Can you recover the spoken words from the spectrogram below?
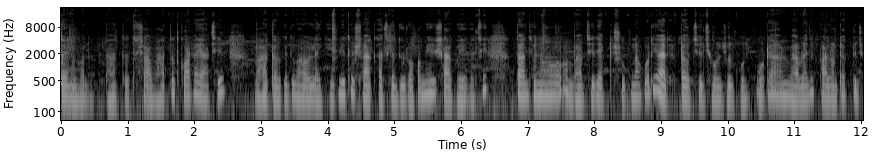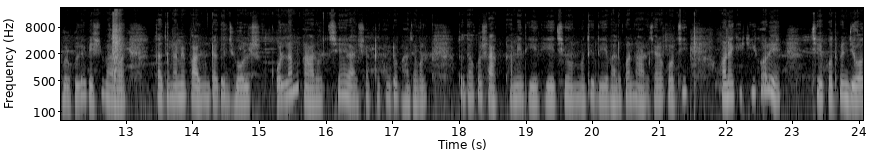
তাই না বলো? ভাত সব, ভাত করাই আছে। ভাত তরকারি ভালো লাগে। এমনি তো শাক আজকে দু রকমের শাক হয়ে গেছে, তার জন্য ভাবছি যে একটা শুকনো করি আর একটা হচ্ছে ঝোল ঝোল করি। ওটা আমি ভাবলাম যে পালনটা একটু ঝোল করলে বেশি ভালো হয়। তার জন্য আমি পালনটাকে ঝোল করলাম আর হচ্ছে রাই শাকটাকে একটু ভাজা করলাম। তো দেখো শাকটা আমি দিয়ে দিয়েছি, ওর মধ্যে দিয়ে ভালো করে নাড়াচাড়া করছি। অনেকে কী করে যে প্রথমে জল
